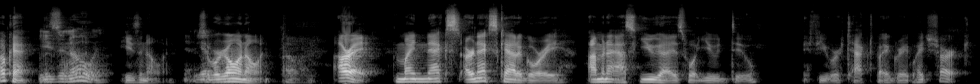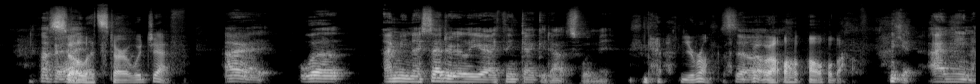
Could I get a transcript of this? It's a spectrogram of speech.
Okay. He's an Owen. He's an Owen. Yeah. So Yep. we're going Owen. Owen. All right. My next, our next category, I'm going to ask you guys what you would do if you were attacked by a great white shark. So let's start with Jeff. All right. Well, I mean, I said earlier, I think I could outswim it. Yeah, you're wrong. So- Well, I'll, I'll hold off. yeah. I mean,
